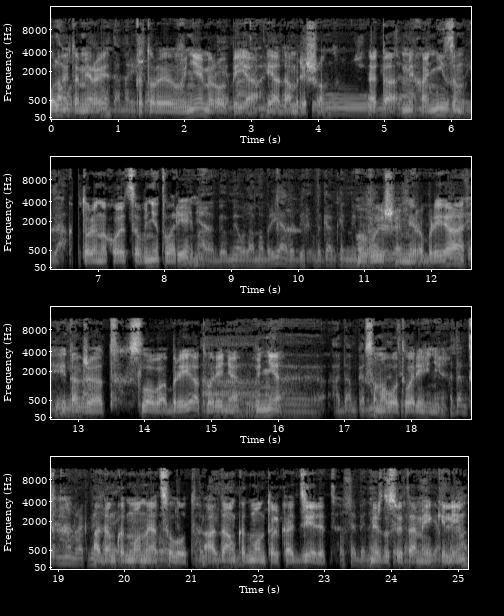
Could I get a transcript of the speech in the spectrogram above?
это миры, которые вне миров Бия и Адам решен. Это механизм, который находится вне творения, выше мира Брия, и также от слова Брия творения вне самого творения. Адам Кадмон и Ацелут. Адам Кадмон только делит между светами и Келим,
